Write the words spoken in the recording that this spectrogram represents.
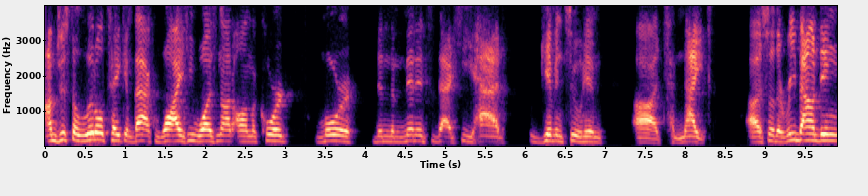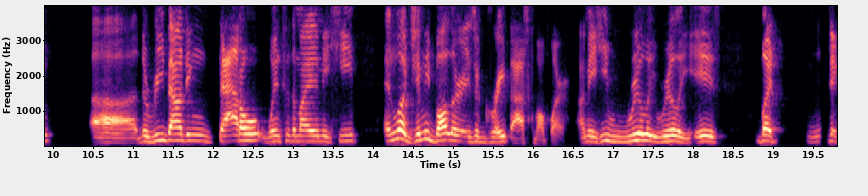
I'm just a little taken back why he was not on the court more than the minutes that he had given to him uh, tonight. Uh, so the rebounding, uh, the rebounding battle went to the Miami Heat. And look, Jimmy Butler is a great basketball player. I mean, he really, really is. But the,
